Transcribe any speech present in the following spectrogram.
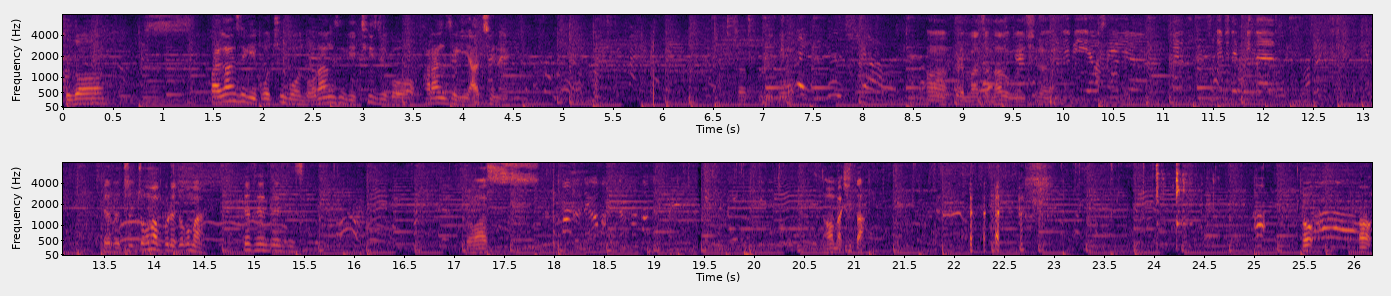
그거 빨간색이 고추고 노란색이 치즈고 파란색이 야채네. 자, 그리고 어 그래 맞아 나도 그게 싫어. 됐어 조- 조금만 뿌려 조금만. 됐어 됐어 됐어. 됐어. 좋았어. 어 맛있다. 어? 어?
